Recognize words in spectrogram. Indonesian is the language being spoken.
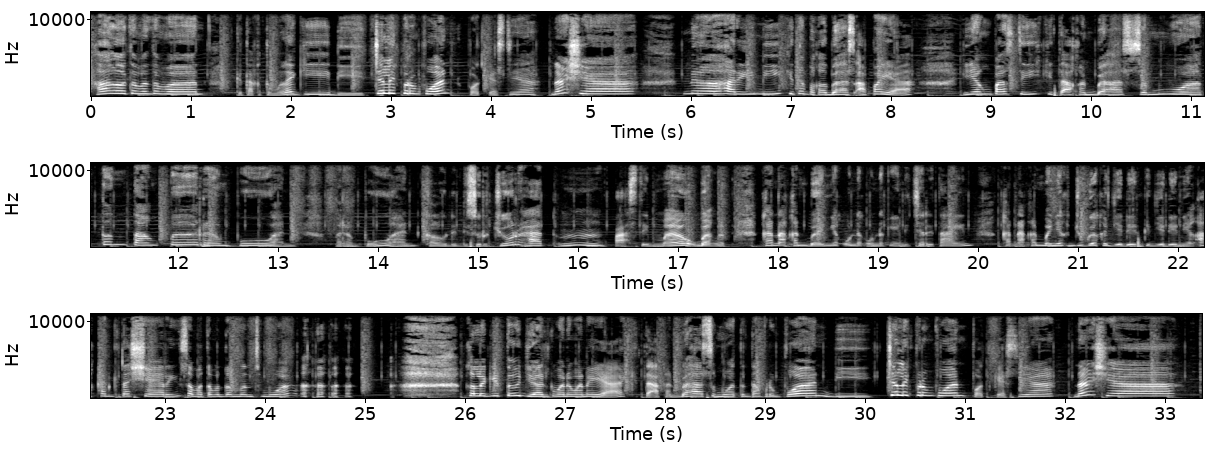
Halo teman-teman, kita ketemu lagi di Celik Perempuan, podcastnya Nasya. Nah, hari ini kita bakal bahas apa ya? Yang pasti kita akan bahas semua tentang perempuan. Perempuan kalau udah disuruh curhat, hmm, pasti mau banget. Karena akan banyak undang-undang yang diceritain, karena akan banyak juga kejadian-kejadian yang akan kita sharing sama teman-teman semua. Kalau gitu jangan ke mana-mana ya, kita akan bahas semua tentang perempuan di Celik Perempuan podcastnya Nasya.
